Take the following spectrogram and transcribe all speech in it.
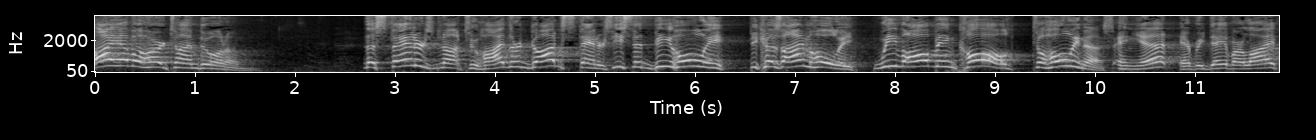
I have a hard time doing them. The standard's not too high, they're God's standards. He said, Be holy because I'm holy. We've all been called to holiness. And yet, every day of our life,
